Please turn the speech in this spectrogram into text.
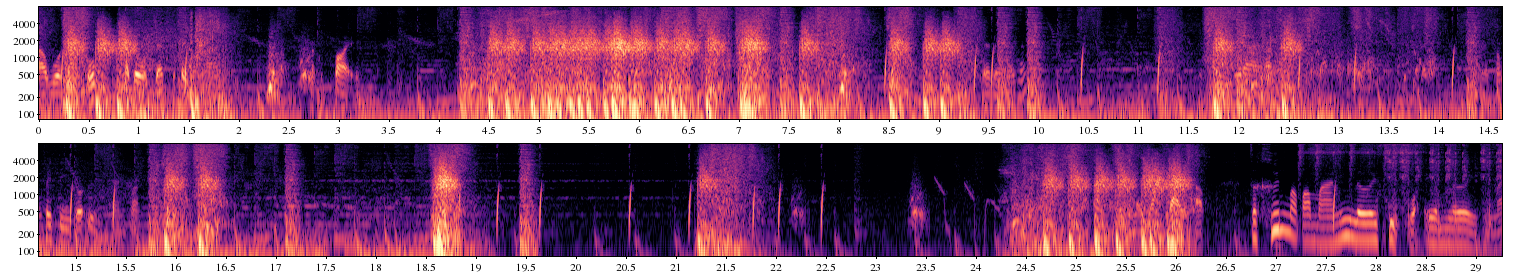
ดาวน์วนปุ๊บกระโดดแบ็คสเต็ปมาปล่อย ขึ้นมาประมาณนี้เลย 10 กว่า M เลยเห็นไหม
